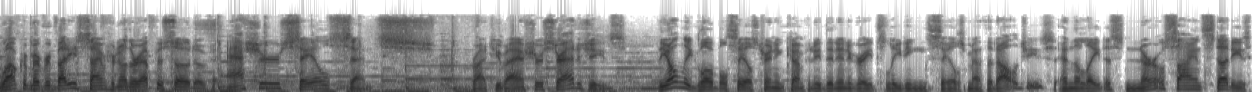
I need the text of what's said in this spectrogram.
Welcome, everybody. It's time for another episode of Asher Sales Sense, brought to you by Asher Strategies, the only global sales training company that integrates leading sales methodologies and the latest neuroscience studies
